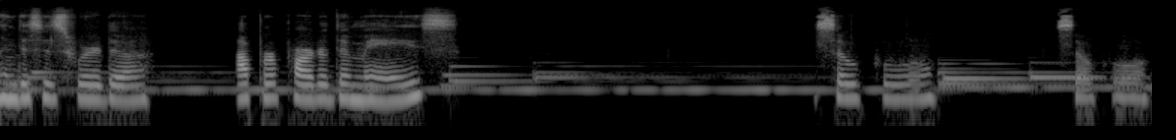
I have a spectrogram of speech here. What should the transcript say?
And this is where the upper part of the maze so cool. So cool.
